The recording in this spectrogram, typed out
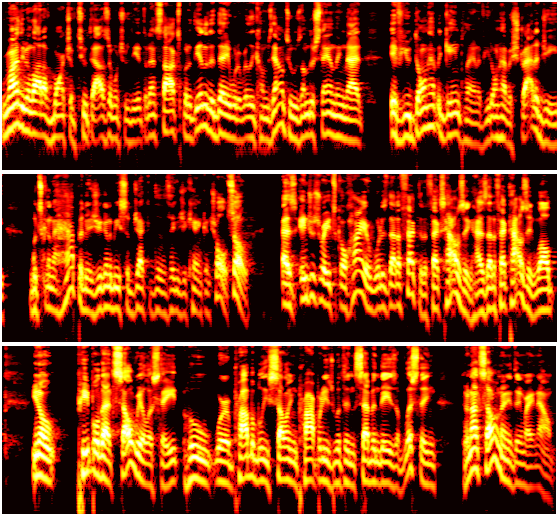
Reminded me a lot of March of 2000, which was the internet stocks. But at the end of the day, what it really comes down to is understanding that if you don't have a game plan, if you don't have a strategy, what's going to happen is you're going to be subjected to the things you can't control. So as interest rates go higher, what does that affect? It affects housing. How does that affect housing? Well, you know, people that sell real estate who were probably selling properties within seven days of listing, they're not selling anything right now.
